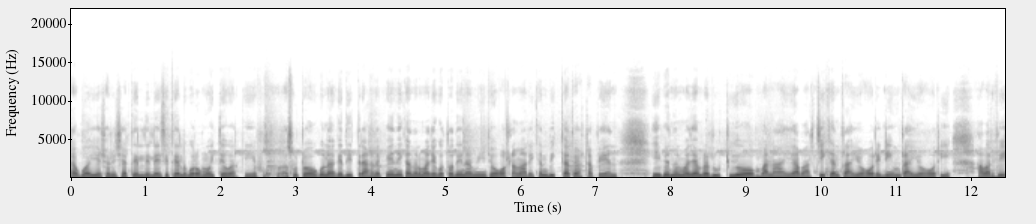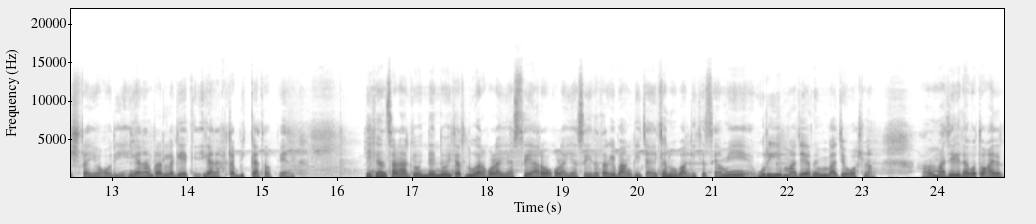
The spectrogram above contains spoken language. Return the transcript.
একটা বইয়ে সরিষার তেল দিলেছি তেল গরম হইতেও আর কি। ছোটো গুণ আগে দিতে রাখলে প্যান এখানের মাঝে গতদিন আমি যে বসলাম আর এখানে বিখ্যাত একটা প্যান এই প্যানের মাঝে আমরা রুটিও বানাই, আবার চিকেন ফ্রাইও করি, ডিম ফ্রাইও করি, আবার ফিশ ফ্রাইও করি। এখানে আমরা লাগে এখানে একটা বিখ্যাত প্যান এখান ছাড়া আর কি অন্যান্য এটাত লোয়ার কড়াই আছে, আরও কড়াই আছে এটা তার কি ভাঙ্গি যায়, এখানেও ভাঙ্গি গেছে। আমি উড়ি মাঝে আমি বাজে বসলাম। আমার মাঝে গিয়ে গত কাল আর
